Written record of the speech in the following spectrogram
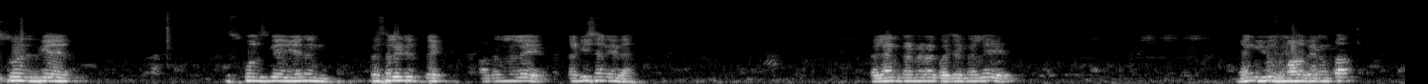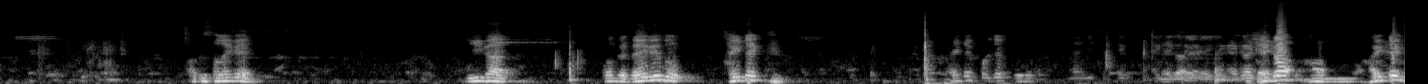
ಸ್ಟೂಡೆಂಟ್ಸ್ಗೆ ಸ್ಕೂಲ್ಸ್ಗೆ ಏನೇನು ಫೆಸಿಲಿಟೀಸ್ ಬೇಕು, ಅದರಲ್ಲಿ ಕಂಡೀಷನ್ ಇದೆ. ಕಲ್ಯಾಣ ಕನ್ನಡ ಬಜೆಟ್ನಲ್ಲಿ ಹೆಂಗೆ ಯೂಸ್ ಮಾಡಬೇಕಂತ, ಅದ್ರ ಸಲಗೆ ಈಗ ಒಂದು ಡೈರಿದು hi tech hi tech project ಇದೆ. Mega hi tech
